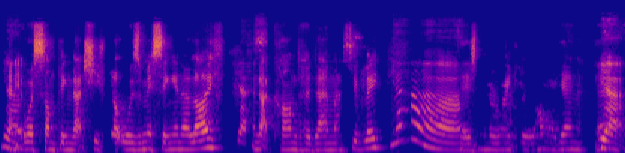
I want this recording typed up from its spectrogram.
Yeah. And it was something that she felt was missing in her life. Yes. And that calmed her down massively. Yeah. There's no right or wrong again. yeah. yeah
